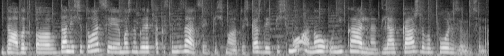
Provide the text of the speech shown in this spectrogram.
Да, вот э, в данной ситуации можно говорить о кастомизации письма. То есть каждое письмо, оно уникально для каждого пользователя.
